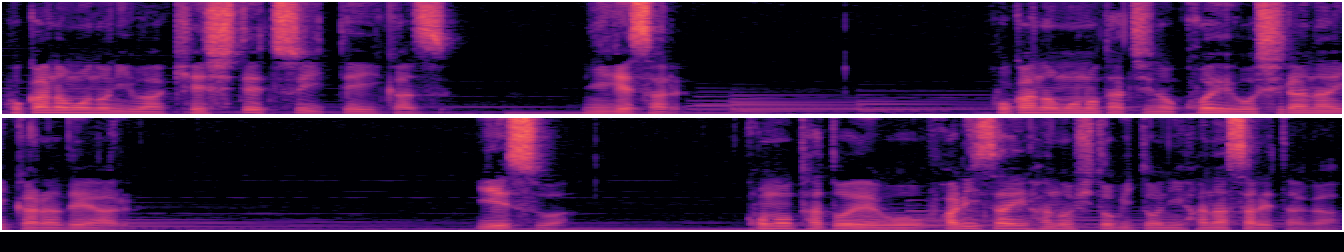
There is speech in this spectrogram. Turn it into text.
他の者には決してついていかず逃げ去る。他の者たちの声を知らないからである。イエスはこの例えをファリサイ派の人々に話されたが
